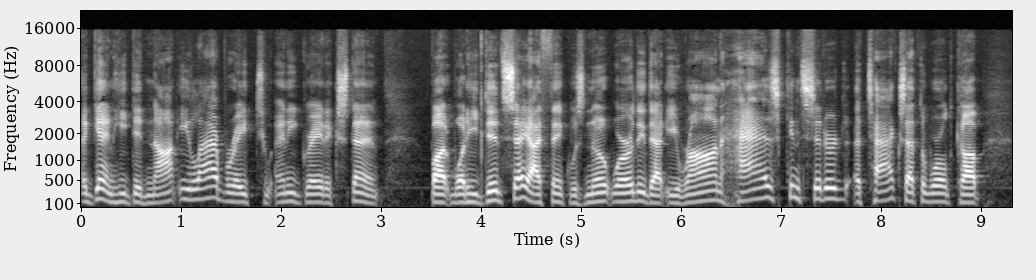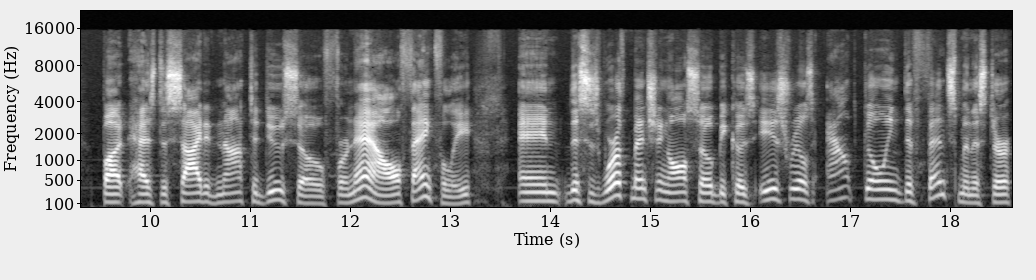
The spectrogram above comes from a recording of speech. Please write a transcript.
Again, he did not elaborate to any great extent. But what he did say, I think, was noteworthy that Iran has considered attacks at the World Cup, but has decided not to do so for now, thankfully. And this is worth mentioning also because Israel's outgoing defense minister,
